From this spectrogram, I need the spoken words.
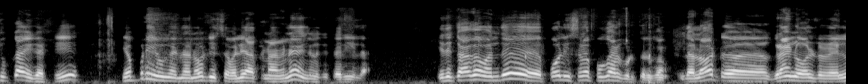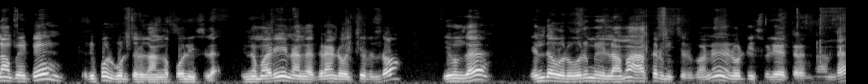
சுக்காய் கட்டி எப்படி இவங்க இந்த நோட்டீஸை வெளியாக்குனாங்கன்னு எங்களுக்கு தெரியல. இதுக்காக வந்து போலீஸில் புகார் கொடுத்துருக்கோம். இந்த லாட் கிராண்ட் ஹோல்டர் எல்லாம் போயிட்டு ரிப்போர்ட் கொடுத்துருக்காங்க போலீஸில். இந்த மாதிரி நாங்கள் கிராண்ட் வச்சுருந்தோம். இவங்க எந்த ஒரு உரிமை இல்லாமல் ஆக்கிரமிச்சிருக்கோன்னு நோட்டீஸ் வெளியாக்குறாங்க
